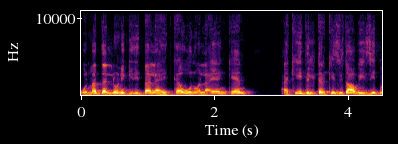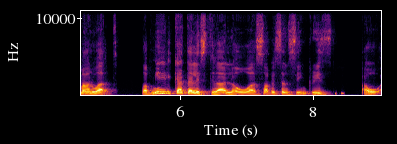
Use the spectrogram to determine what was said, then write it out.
والمادة اللون الجديد بقى اللي هيتكون ولا ايا كان أكيد التركيز بتاعه بيزيد مع الوقت. طب مين ال catalyst بقى اللي هو substance increase أو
